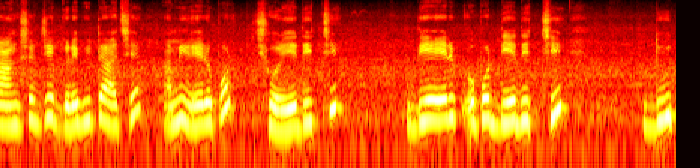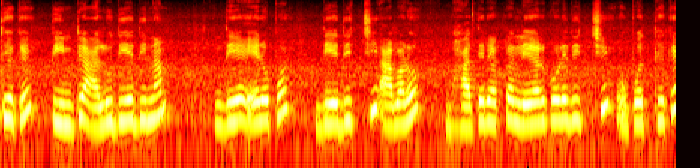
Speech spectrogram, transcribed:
মাংসের যে গ্রেভিটা আছে, আমি এর ওপর ছড়িয়ে দিচ্ছি। দিয়ে এর ওপর দিয়ে দিচ্ছি দু থেকে তিনটে আলু দিয়ে দিলাম। দিয়ে এর ওপর দিয়ে দিচ্ছি আবারও ভাতের একটা লেয়ার করে দিচ্ছি উপর থেকে।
